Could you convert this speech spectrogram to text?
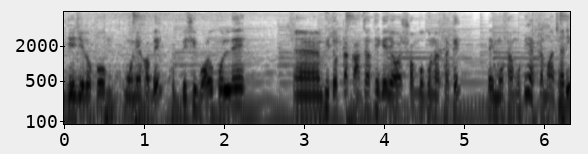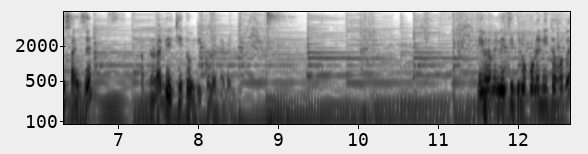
যে যেরকম মনে হবে। খুব বেশি বড় করলে ভিতরটা কাঁচা থেকে যাওয়ার সম্ভাবনা থাকে। তাই মোটামুটি একটা মাঝারি সাইজের আপনারা লেচি তৈরি করে নেবেন। এইভাবে লেচিগুলো করে নিতে হবে।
